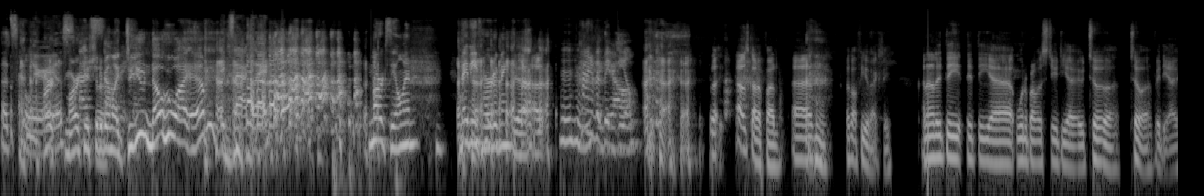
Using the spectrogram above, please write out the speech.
That's Mark, hilarious. Mark, you should have been like, "Do you know who I am?" Exactly. Mark Zielman. Maybe you've heard of me. Yeah, Mhm. kind of a big deal. but that was kind of fun. Um, I got a few actually, and then I did the did the uh, Warner Brothers Studio tour tour video,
